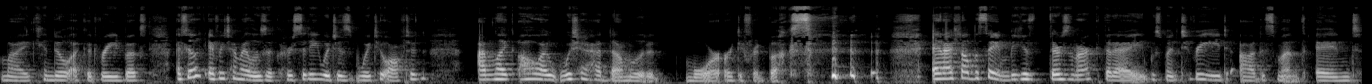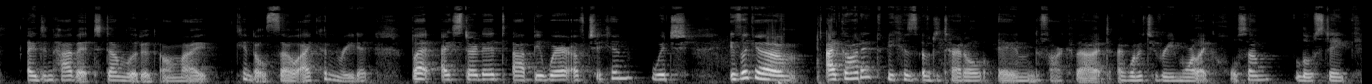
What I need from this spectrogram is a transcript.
my Kindle, I could read books. I feel like every time I lose electricity, which is way too often, I'm like, oh, I wish I had downloaded more or different books. and I felt the same because there's an arc that I was meant to read uh, this month and I didn't have it downloaded on my Kindle, so I couldn't read it. But I started uh, Beware of Chicken, which is like a, I got it because of the title and the fact that I wanted to read more like wholesome, low stake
